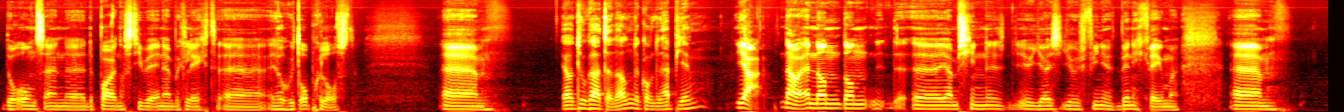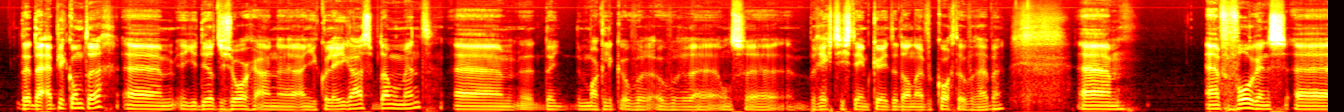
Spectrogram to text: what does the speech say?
door ons en uh, de partners die we in hebben gelicht uh, heel goed opgelost. Um, ja, want hoe gaat dat dan? Er komt een appje. Ja, nou en dan, dan ja, misschien juist Josephine heeft binnengekregen, maar um, de, de appje komt er. Um, je deelt je zorgen aan, aan je collega's op dat moment. De, de makkelijk over, over ons berichtsysteem kun je het er dan even kort over hebben. En vervolgens uh,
